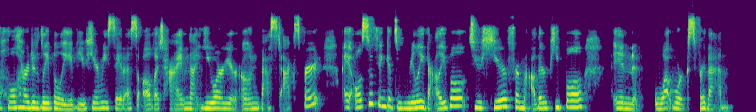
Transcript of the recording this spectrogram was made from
wholeheartedly believe you hear me say this all the time that you are your own best expert. I also think it's really valuable to hear from other people in what works for them.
